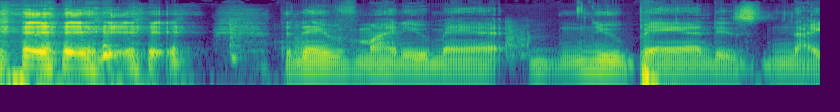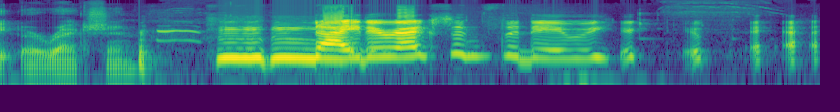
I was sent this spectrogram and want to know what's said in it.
the name of my new man, new band is Night Erection. Night Erection's the name of your new band.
